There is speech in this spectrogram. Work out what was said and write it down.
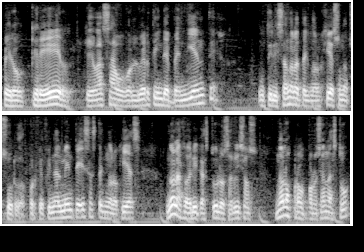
Pero creer que vas a volverte independiente utilizando la tecnología es un absurdo, porque finalmente esas tecnologías no las fabricas tú, los servicios no los proporcionas tú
